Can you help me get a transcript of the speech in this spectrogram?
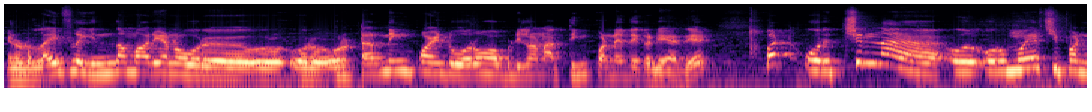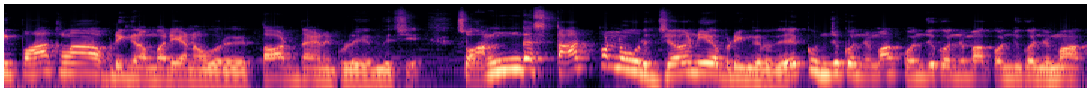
என்னோட லைஃப்பில் இந்த மாதிரியான ஒரு ஒரு- ஒரு ஒரு டர்னிங் பாயிண்ட் வரும் அப்படிலாம் நான் திங்க் பண்ணதே கிடையாது. பட் ஒரு சின்ன ஒரு ஒரு முயற்சி பண்ணி பார்க்கலாம் அப்படிங்கிற மாதிரியான ஒரு தாட் தான் எனக்குள்ளே இருந்துச்சு. ஸோ அங்கே ஸ்டார்ட் பண்ண ஒரு ஜேர்னி அப்படிங்கிறது கொஞ்சம் கொஞ்சமாக கொஞ்சம் கொஞ்சமாக கொஞ்சம் கொஞ்சமாக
